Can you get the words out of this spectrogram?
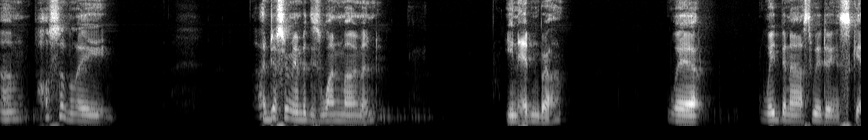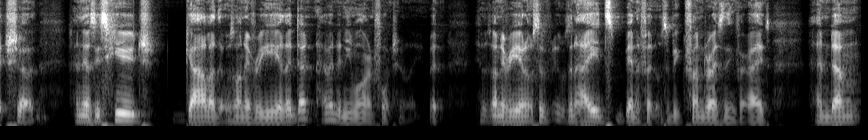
Um, possibly. I just remember this one moment in Edinburgh where we'd been asked, we were doing a sketch show, and there was this huge gala that was on every year. They don't have it anymore, unfortunately, but it was on every year, and it was, a, it was an AIDS benefit. It was a big fundraising thing for AIDS. And um,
